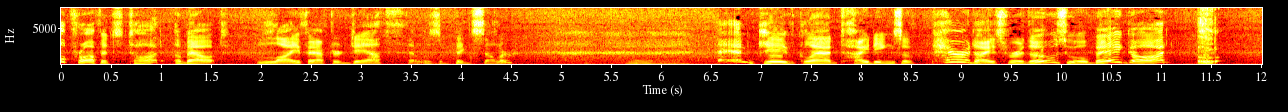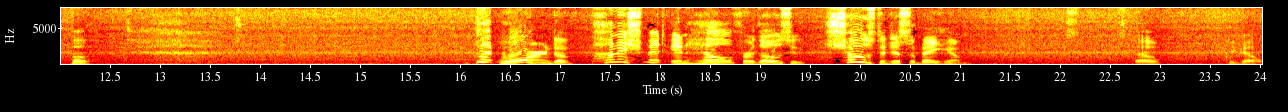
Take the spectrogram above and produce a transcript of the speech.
All prophets taught about life after death. That was a big seller. And gave glad tidings of paradise for those who obey God. oh. But warned of punishment in hell for those who chose to disobey him. So, we go.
